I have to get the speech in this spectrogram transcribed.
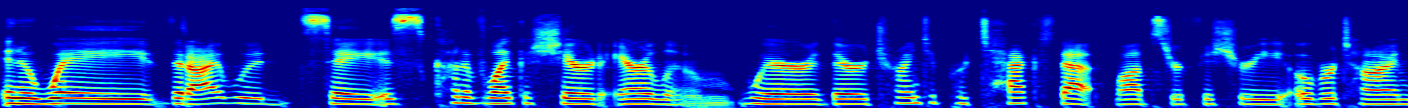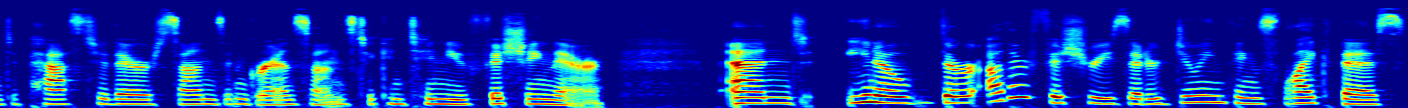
in a way that I would say is kind of like a shared heirloom, where they're trying to protect that lobster fishery over time to pass to their sons and grandsons to continue fishing there. And, you know, there are other fisheries that are doing things like this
